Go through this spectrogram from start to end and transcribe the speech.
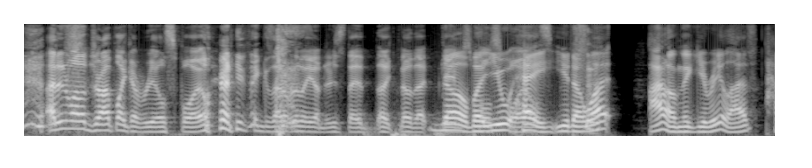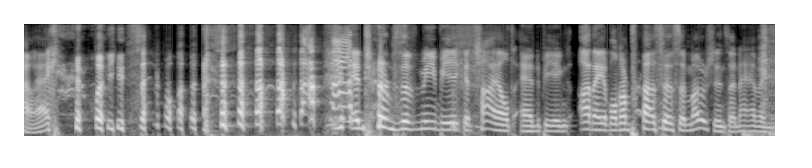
I didn't want to drop like a real spoil or anything because I don't really understand, like, know that. No, but you, hey, you know what? I don't think you realize how accurate what you said was. In terms of me being a child and being unable to process emotions and having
